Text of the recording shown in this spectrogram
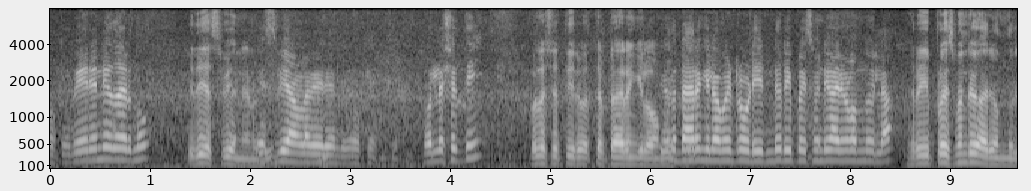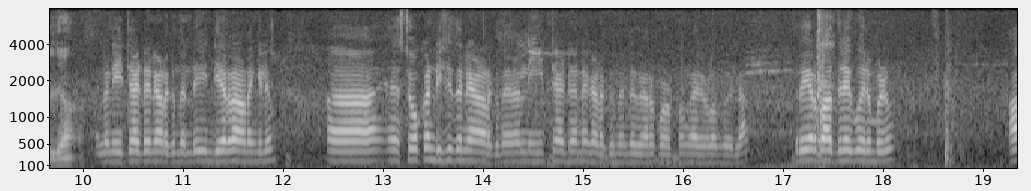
ഓക്കെ വേരിയന്റ് ഏതായിരുന്നു? ഇത് എസ് ബി തന്നെയാണ് എസ് ബി ആണുള്ള വേരിയന്റ് ഓക്കെ ഒരു ലക്ഷത്തി ഒരു ലക്ഷത്തി ഇരുപത്തെട്ടായിരം കിലോമീറ്റർ ഇരുപത്തെട്ടായിരം കിലോമീറ്റർ ഓടിയിട്ടുണ്ട്. റീപ്ലേസ്മെന്റ് കാര്യങ്ങളൊന്നുമില്ല. റീപ്ലേസ്മെന്റ് കാര്യമൊന്നുമില്ല. നല്ല നീറ്റായിട്ട് തന്നെ നടക്കുന്നുണ്ട് ഇന്റീരിയർ ആണെങ്കിലും സ്റ്റോക്ക് കണ്ടീഷൻ തന്നെയാണ് നടക്കുന്നത് നല്ല നീറ്റായിട്ട് തന്നെ കിടക്കുന്നുണ്ട്. വേറെ കുഴപ്പം കാര്യങ്ങളൊന്നുമില്ല. റിയർ ഭാഗത്തിലേക്ക് വരുമ്പോഴും ആ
